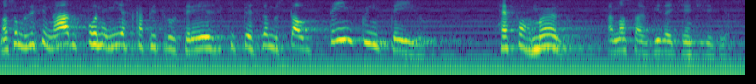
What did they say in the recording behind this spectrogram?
Nós somos ensinados por Neemias capítulo 13 que precisamos estar o tempo inteiro reformando a nossa vida diante de Deus.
